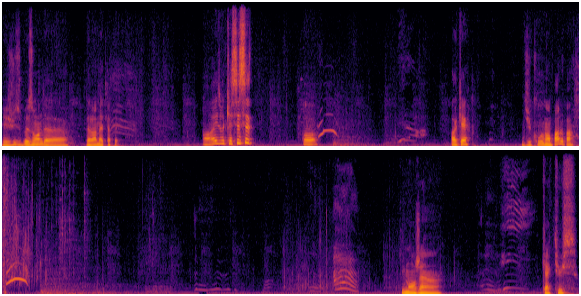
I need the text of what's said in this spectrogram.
J'ai juste besoin de, de leur mettre la paix. Oh, ils ont cassé cette... Oh. Ok. Du coup, on en parle pas? Qui mange un... Cactus.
